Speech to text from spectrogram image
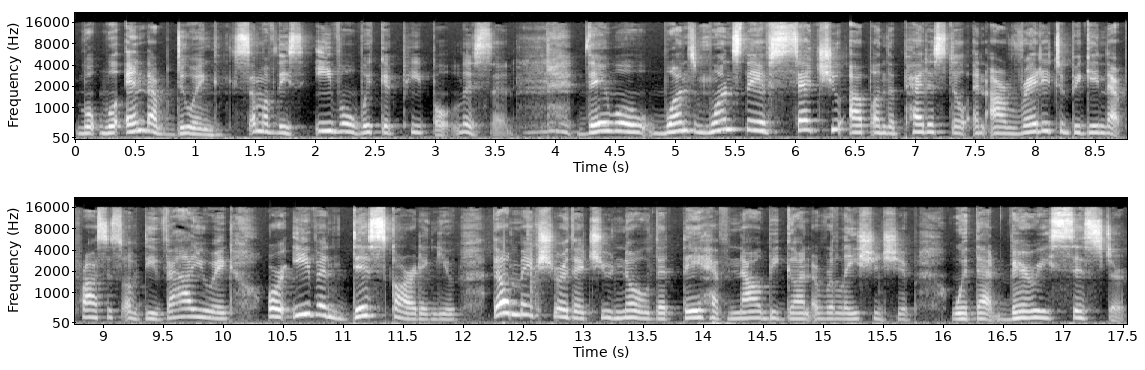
will end up doing, some of these evil, wicked people, listen, they will once once they have set you up on the pedestal and are ready to begin that process of devaluing or even discarding you, they'll make sure that you know that they have now begun a relationship with that very sister,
